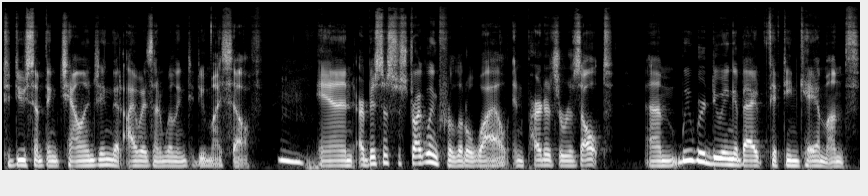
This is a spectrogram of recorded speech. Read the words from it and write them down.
to do something challenging that I was unwilling to do myself. Mm. And our business was struggling for a little while, in part as a result um, we were doing about 15K a month.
